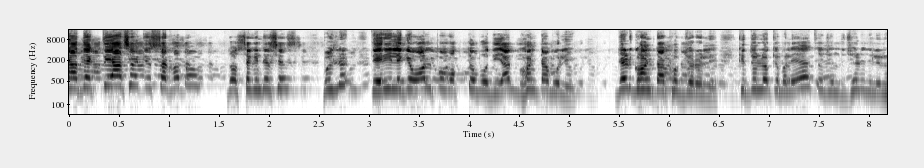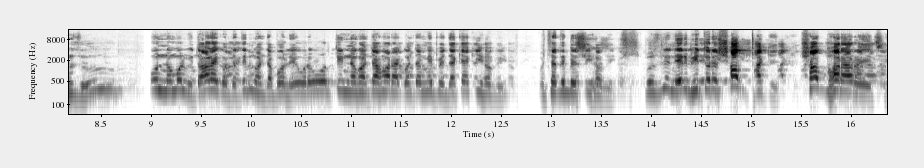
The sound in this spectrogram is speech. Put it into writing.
না দেখতে আছে কিসা কত দশ সেকেন্ডে শেষ, বুঝলেন? তেরি লেগে অল্প বক্তব্য দিই এক ঘণ্টা বলি। দেড় ঘণ্টা খুব জরুরি। কিন্তু লোকে বলে, এত জলদি ছেড়ে দিলেন হুজুর। অন্য মলবি তো আড়াই ঘণ্টা তিন ঘণ্টা বলে ওর ওর তিন ঘণ্টা আমার এক ঘণ্টা মেপে দেখে কি হবে? ওর সাথে বেশি হবে। বুঝলেন? এর ভিতরে সব থাকে সব ভরা রয়েছে।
